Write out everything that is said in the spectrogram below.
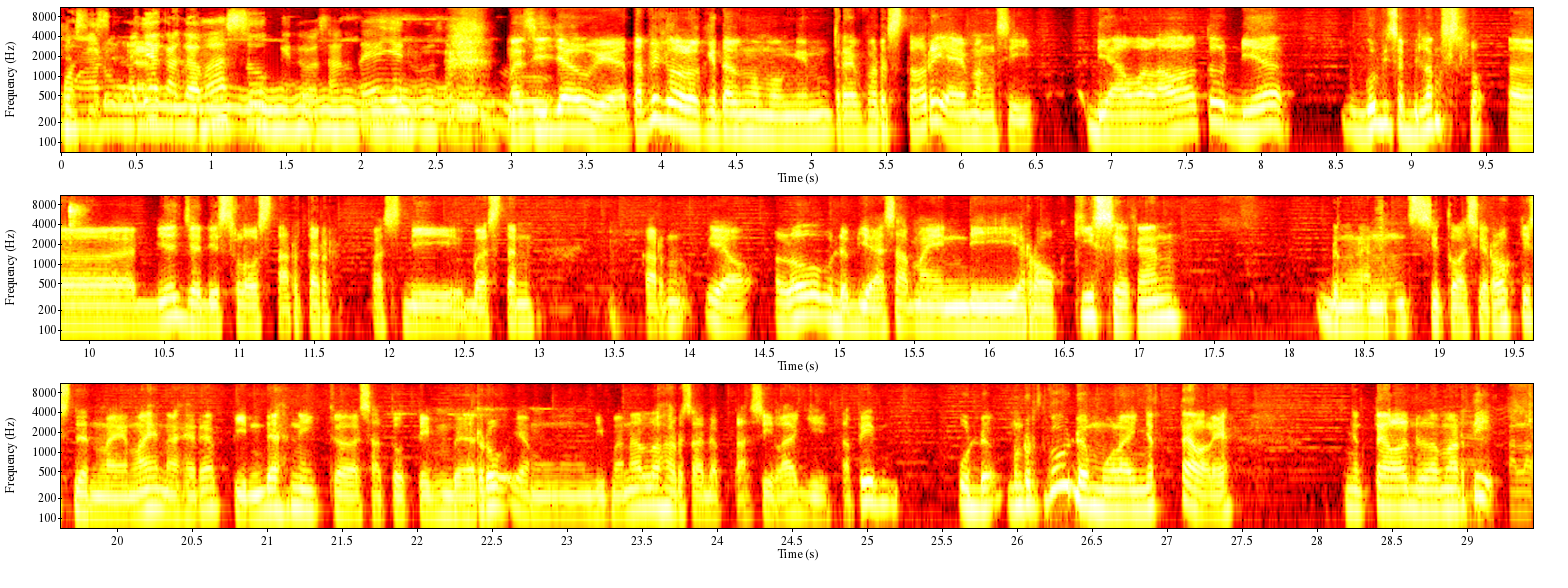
posisi aduh. aja kagak masuk gitu. Santai aja dulu. Masih jauh ya. Tapi kalau kita ngomongin Trevor Story ya emang sih di awal-awal tuh dia gue bisa bilang slow, uh, dia jadi slow starter pas di Boston. Karena ya lo udah biasa main di Rockies ya kan dengan situasi Rockies dan lain-lain akhirnya pindah nih ke satu tim baru yang di mana lo harus adaptasi lagi tapi udah menurut gue udah mulai nyetel ya nyetel dalam arti ya, kalau...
